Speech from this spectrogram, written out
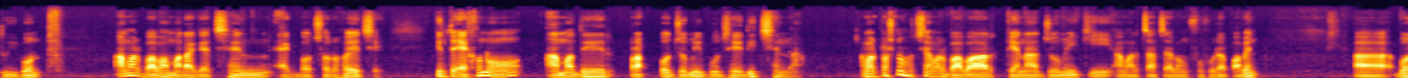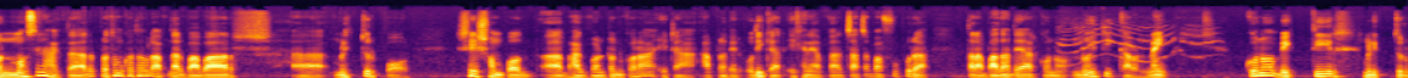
দুই বোন। আমার বাবা মারা গেছেন এক বছর হয়েছে। কিন্তু এখনও আমাদের প্রাপ্য জমি বুঝে দিচ্ছেন না। আমার প্রশ্ন হচ্ছে, আমার বাবার কেনা জমি কি আমার চাচা এবং ফুফুরা পাবেন? বোন মহসিনা আক্তার, প্রথম কথা হলো আপনার বাবার মৃত্যুর পর সেই সম্পদ ভাগ বন্টন করা, এটা আপনাদের অধিকার। এখানে আপনার চাচা বা ফুপুরা তারা বাধা দেওয়ার কোনো নৈতিক কারণ নেই। কোনো ব্যক্তির মৃত্যুর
